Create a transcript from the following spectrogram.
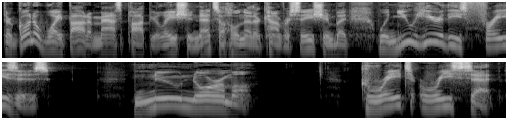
They're going to wipe out a mass population. That's a whole nother conversation. But when you hear these phrases, new normal, great reset,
